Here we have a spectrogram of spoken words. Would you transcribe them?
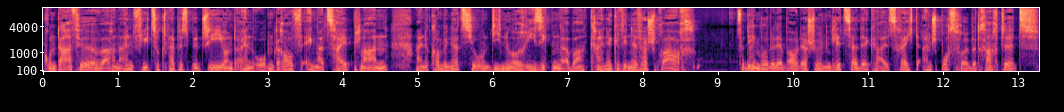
Grund dafür waren ein viel zu knappes Budget und ein obendrauf enger Zeitplan, eine Kombination, die nur Risiken, aber keine Gewinne versprach. Zudem wurde der Bau der schönen Glitzerdecke als recht anspruchsvoll betrachtet.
